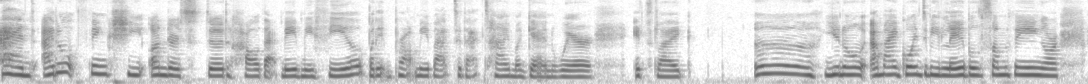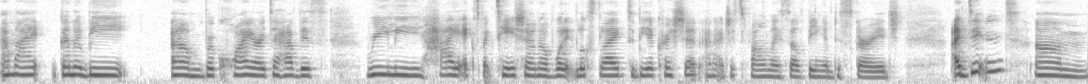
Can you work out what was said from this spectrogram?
And I don't think she understood how that made me feel, but it brought me back to that time again where it's like, uh, you know, am I going to be labeled something or am I going to be um, required to have this really high expectation of what it looks like to be a Christian? And I just found myself being discouraged. I didn't um,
